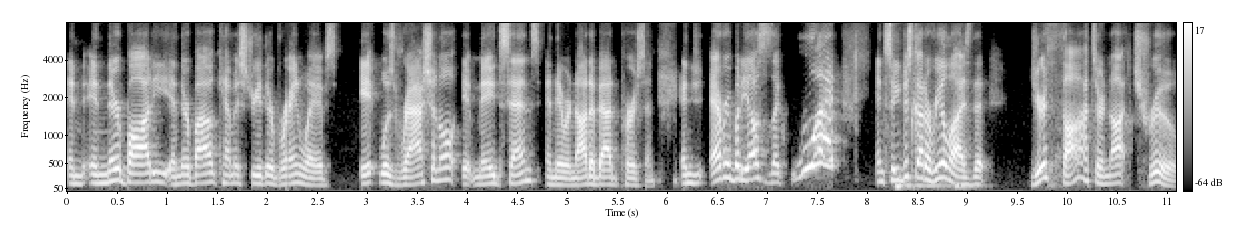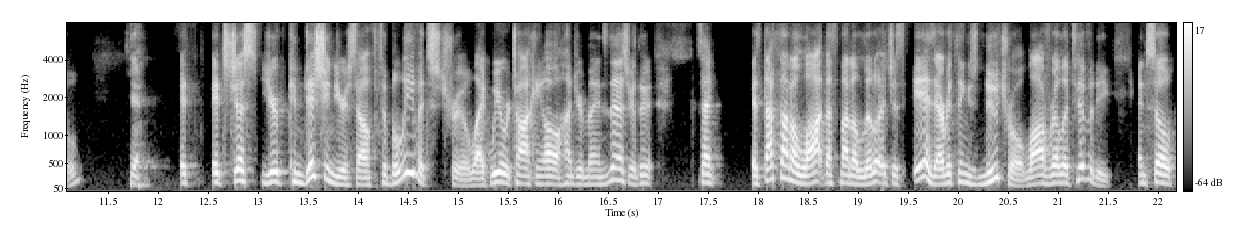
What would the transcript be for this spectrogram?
And in their body and their biochemistry their brain waves it was rational. It made sense. And they were not a bad person. And everybody else is like what? And so you just got to realize that your thoughts are not true. Yeah. It, it's just you've conditioned yourself to believe it's true. Like we were talking, oh, 100 million is this or that. It's like, it's that's not a lot. That's not a little. It just is. Everything's neutral. Law of relativity. And so,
